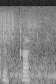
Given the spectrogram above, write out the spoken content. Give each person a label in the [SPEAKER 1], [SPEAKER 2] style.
[SPEAKER 1] descanse.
